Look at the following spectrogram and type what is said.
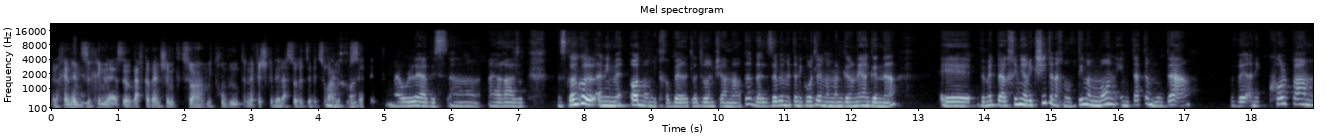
ולכן הם כן. צריכים להיעזר דווקא באנשי מקצוע מתחום בריאות הנפש כדי לעשות את זה בצורה נכון, מחוסנת. מעולה ההערה הזאת. אז קודם כל אני מאוד מאוד מתחברת לדברים שאמרת, וזה באמת אני קוראת להם המנגנוני הגנה. אה, באמת באלכימיה רגשית אנחנו עובדים המון עם תת המודע, ואני כל פעם,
